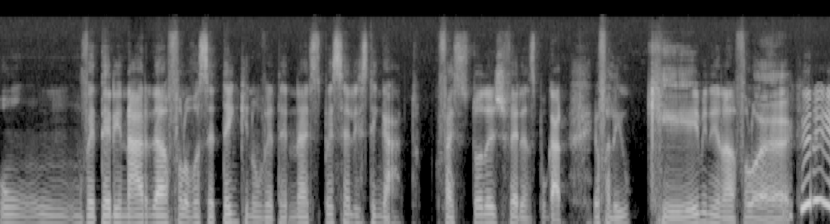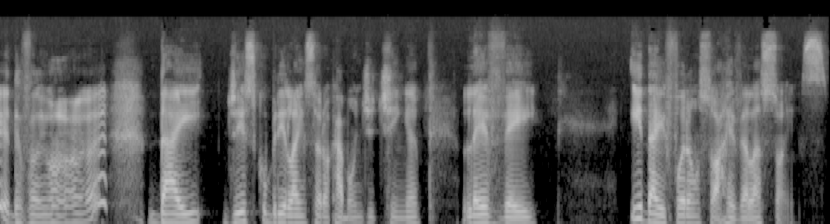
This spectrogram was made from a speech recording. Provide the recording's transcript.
um, um, um veterinário. Ela falou: você tem que ir num veterinário especialista em gato. Faz toda a diferença pro gato. Eu falei, o que, menina? Ela falou, é, querida. Eu falei, ah. Daí descobri lá em Sorocaba onde tinha, levei. E daí foram só revelações.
